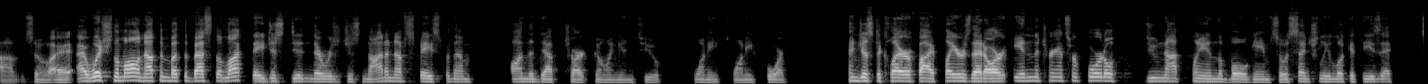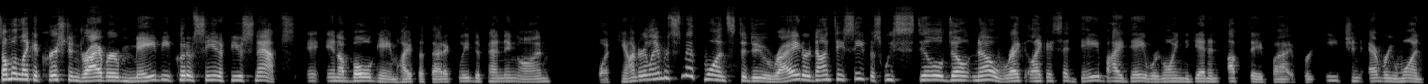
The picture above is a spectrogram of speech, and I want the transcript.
um, so I, I wish them all nothing but the best of luck. They just didn't, there was just not enough space for them on the depth chart going into 2024. And just to clarify, players that are in the transfer portal do not play in the bowl game. So essentially, look at these. Someone like a Cristian driver maybe could have seen a few snaps in a bowl game, hypothetically, depending on what Keandre Lambert Smith wants to do, right? Or Dante Cephas. We still don't know. Like I said, day by day, we're going to get an update by for each and every one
